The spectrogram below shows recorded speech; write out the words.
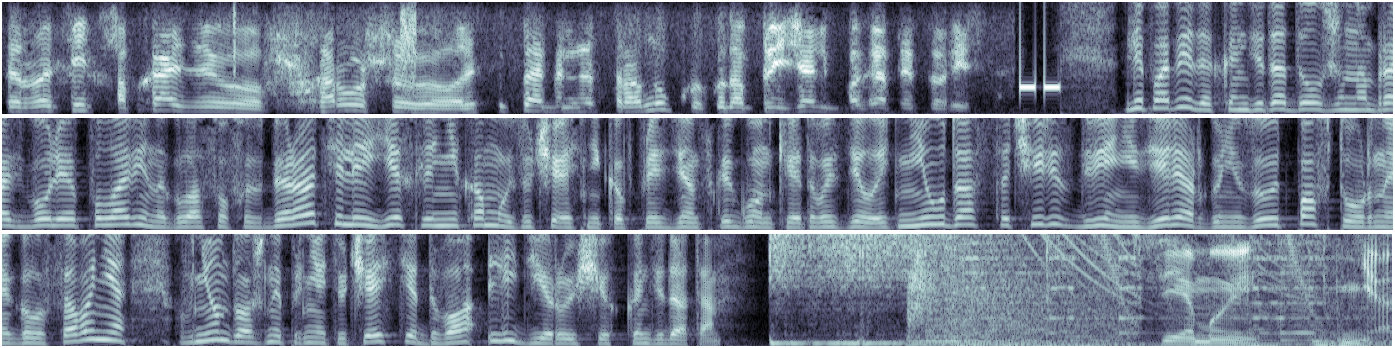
превратить Абхазию в хорошую, респектабельную страну, куда приезжали богатые туристы. Для победы кандидат должен набрать более половины голосов избирателей. Если никому из участников президентской гонки этого сделать не удастся, через две недели организуют повторное голосование. В нем должны принять участие два лидирующих кандидата. Темы дня.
